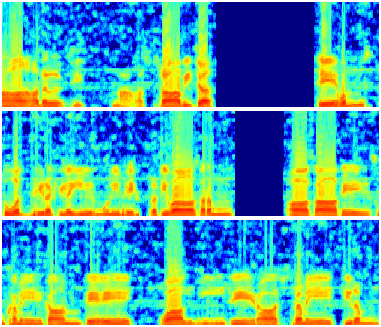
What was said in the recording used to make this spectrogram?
नादर्शि नाश्रावि च एवम् स्तुवद्भिरखिलैर्मुनिभिः प्रतिवासरम् आसाते सुखमेकान्ते वाल्मीकेराश्रमे चिरम्।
